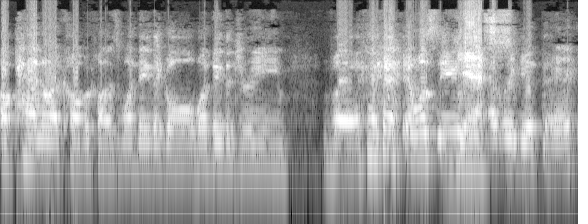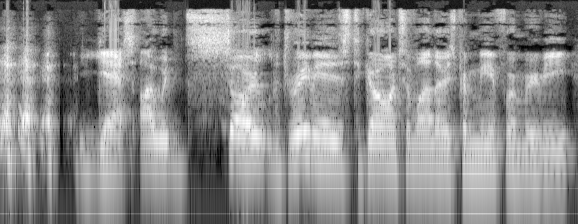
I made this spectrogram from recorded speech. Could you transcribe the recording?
a panel at Comic Con is one day the goal, one day the dream, but we'll see if Yes. we ever get there. Yes, I would. So the dream is to go onto one of those premiere for a movie,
